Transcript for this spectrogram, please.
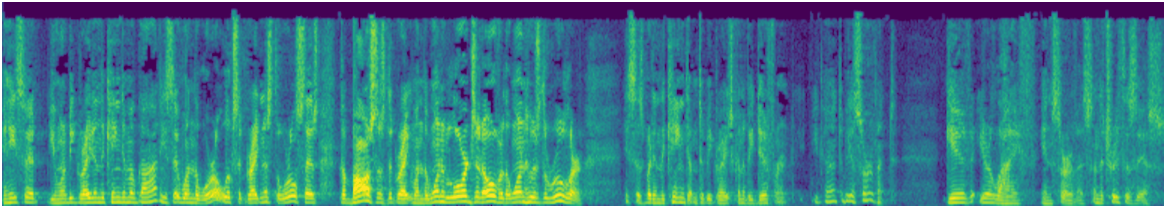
And he said, You want to be great in the kingdom of God? He said, When the world looks at greatness, the world says the boss is the great one, the one who lords it over, the one who is the ruler. He says, But in the kingdom, to be great is going to be different. You're going to be a servant. Give your life in service. And the truth is this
